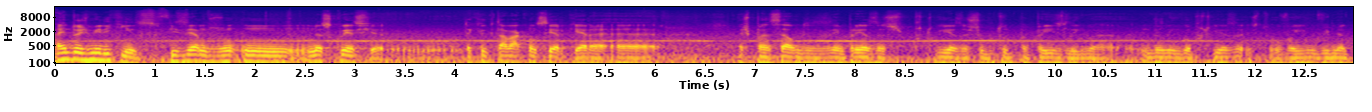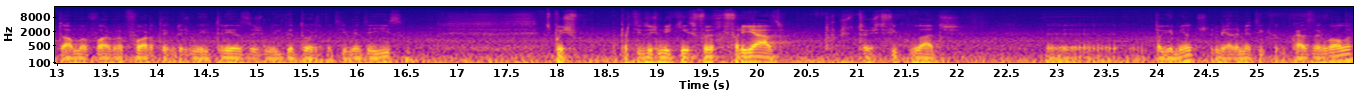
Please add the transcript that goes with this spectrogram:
Em 2015 fizemos um, um- na sequência daquilo que estava a acontecer, que era a, a expansão de empresas portuguesas, sobretudo para países de língua, de língua portuguesa. Isto houve um movimento de alguma forma forte em 2013, 2014 relativamente a isso. Depois, a partir de 2015, foi refriado questões de dificuldades eh, de pagamentos, nomeadamente o caso de Angola,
